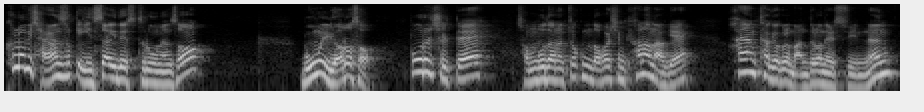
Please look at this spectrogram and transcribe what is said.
클럽이 자연스럽게 인사이드에서 들어오면서 몸을 열어서 볼을 칠 때 전보다는 조금 더 훨씬 편안하게 하향 타격을 만들어낼 수 있는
